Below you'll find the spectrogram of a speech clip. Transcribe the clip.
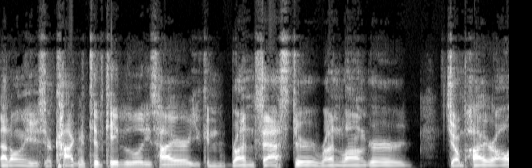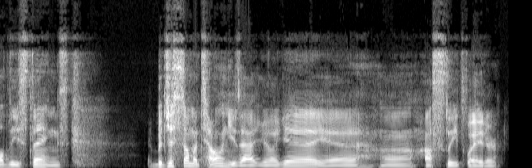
not only is your cognitive capabilities higher you can run faster run longer jump higher all these things. But just someone telling you that you're like yeah yeah uh, i'll sleep later.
